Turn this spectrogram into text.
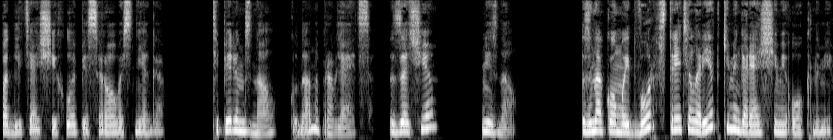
под летящие хлопья сырого снега. Теперь он знал, куда направляется. Зачем? Не знал. Знакомый двор встретил редкими горящими окнами.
